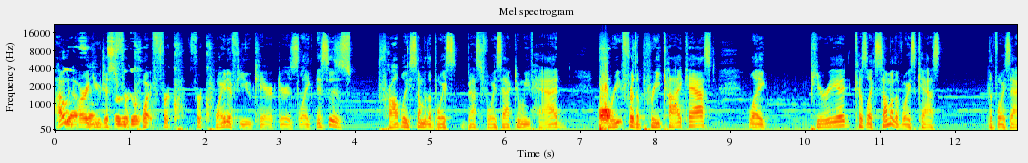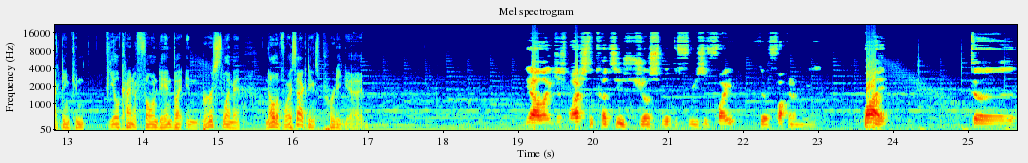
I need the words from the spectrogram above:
I would Yeah, argue from- just for for go- quite for for quite a few characters, like this is probably some of the voice best voice acting we've had Oh. pre, for the pre Kai cast, like period. Because like some of the voice cast, the voice acting can feel kind of phoned in, but in Burst Limit, no, the voice acting's pretty good. Yeah, like just watch the cutscenes just with the Frieza fight. They're fucking amazing. But the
